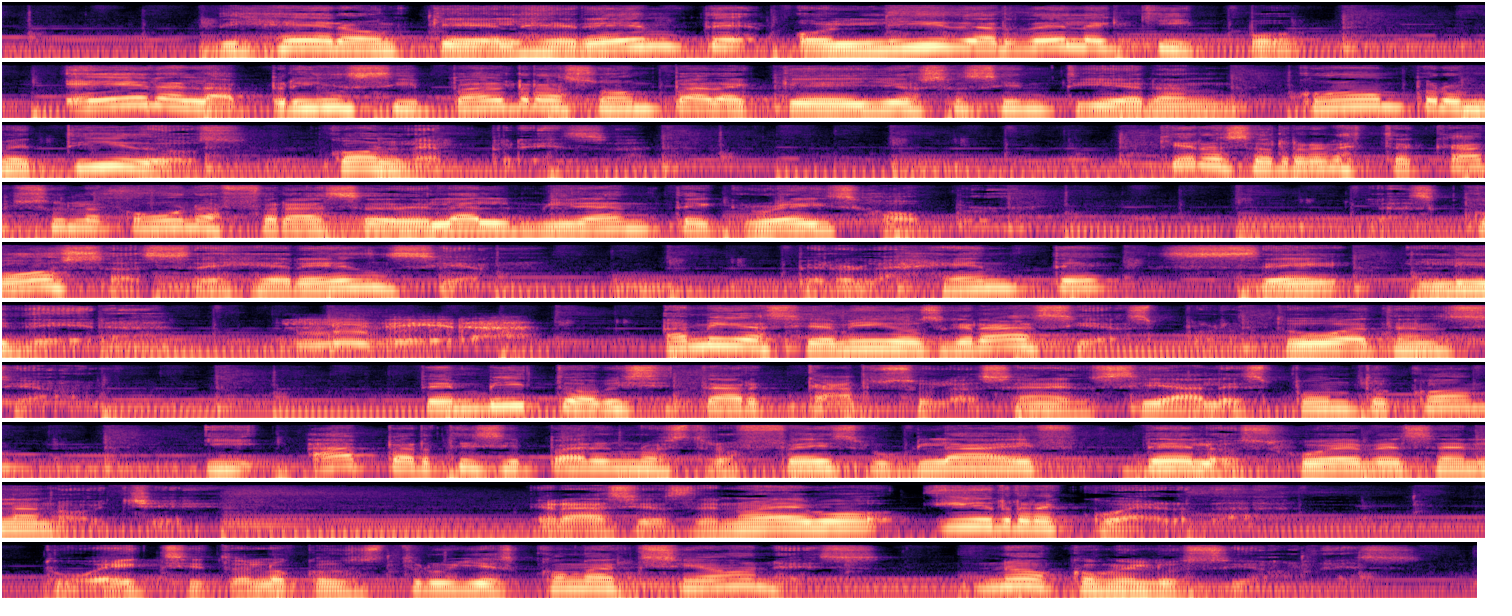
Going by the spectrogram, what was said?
dijeron que el gerente o líder del equipo era la principal razón para que ellos se sintieran comprometidos con la empresa quiero cerrar esta cápsula con una frase del almirante Grace Hopper. Las cosas se gerencian, pero la gente se lidera. Lidera. Amigas y amigos, gracias por tu atención. Te invito a visitar cápsulasgerenciales.com y a participar en nuestro Facebook Live de los jueves en la noche. Gracias de nuevo y recuerda, tu éxito lo construyes con acciones, no con ilusiones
